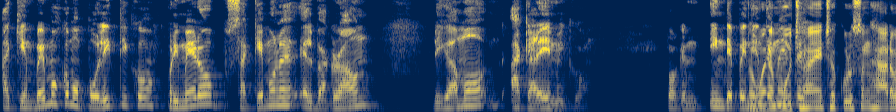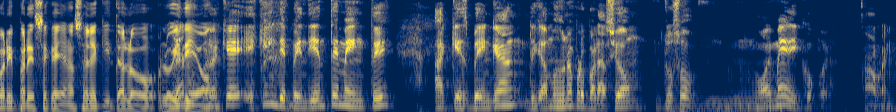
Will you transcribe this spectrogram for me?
a quien vemos como político, primero saquémosle el background, digamos, académico. Porque No, independientemente... bueno, muchos han hecho curso en Harvard y parece que ya no se le quita lo, lo ideón. es que, es que independientemente a que vengan, digamos, de una preparación, incluso no hay médicos, pues. Ah, bueno.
